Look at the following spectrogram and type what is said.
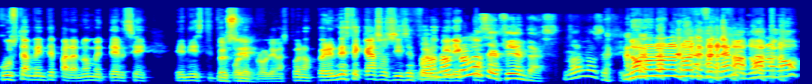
justamente para no meterse en este pues tipo de problemas. Bueno, pero en este caso sí se fueron no, no, directos. No los defiendas, no los defiendas. No, no, no, no, no es defenderlo, no, no, no.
